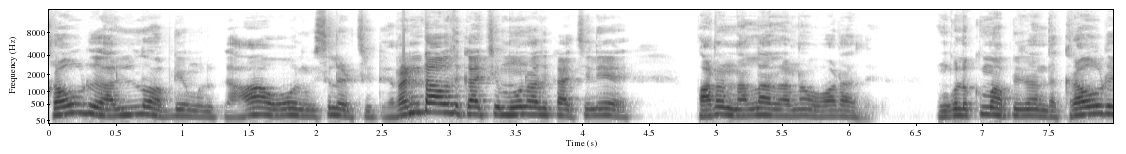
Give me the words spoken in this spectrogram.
க்ரௌடு அள்ளும் அப்படியே உங்களுக்கு ஆ ஓன்னு விசில் அடிச்சுட்டு. ரெண்டாவது காட்சி மூணாவது காட்சியிலே படம் நல்லா இல்லைன்னா ஓடாது. உங்களுக்கும் அப்படி தான் அந்த க்ரௌடு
